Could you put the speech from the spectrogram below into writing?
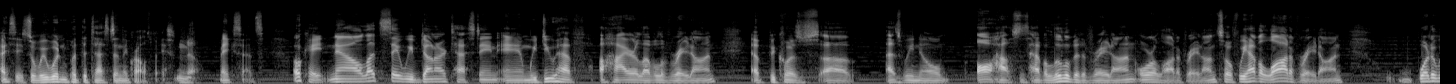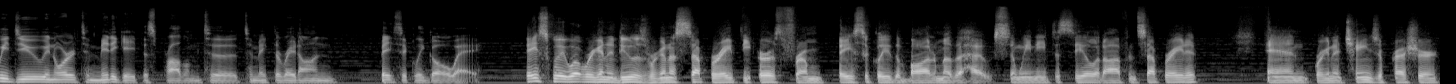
I see. So we wouldn't put the test in the crawl space? No. Makes sense. Okay, now let's say we've done our testing and we do have a higher level of radon uh, because, uh, as we know, all houses have a little bit of radon or a lot of radon. So if we have a lot of radon, what do we do in order to mitigate this problem to, to make the radon basically go away? Basically, what we're going to do is we're going to separate the earth from basically the bottom of the house, and we need to seal it off and separate it. And we're going to change the pressure,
